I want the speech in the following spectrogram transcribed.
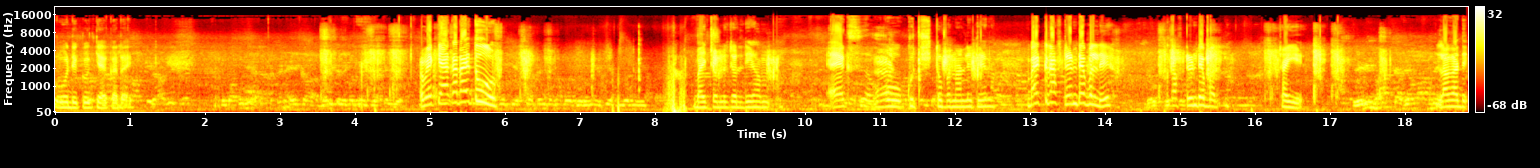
वो देखो क्या कर रहा है। अबे क्या कर रहा है तू? भाई चलो जल्दी हम एक्स वो कुछ तो बना लेते हैं ना। भाई क्राफ्टिंग टेबल दे क्राफ्टिंग टेबल चाहिए। लगा दे।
